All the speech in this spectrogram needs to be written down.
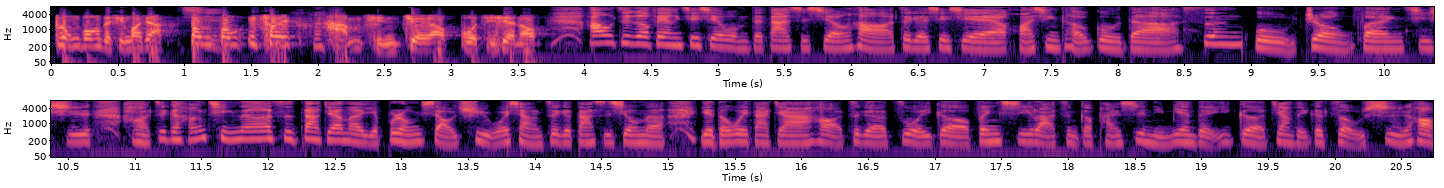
东风的情况下，东风一吹，行情就要过极限喽。好，这个非常谢谢我们的大师兄哈，这个谢谢华信投顾的孙武仲分析师。好，这个行情呢是大家呢也不容小觑，我想这个大师兄呢也都为大家哈这个做一个分析啦，整个盘市里面的一个这样的一个走势哈，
